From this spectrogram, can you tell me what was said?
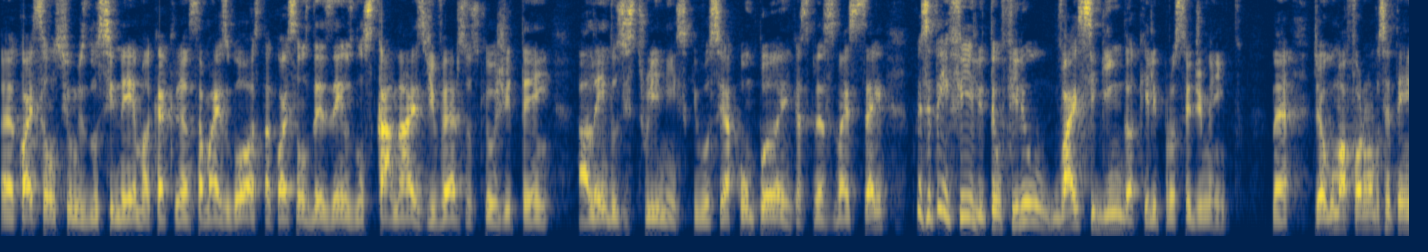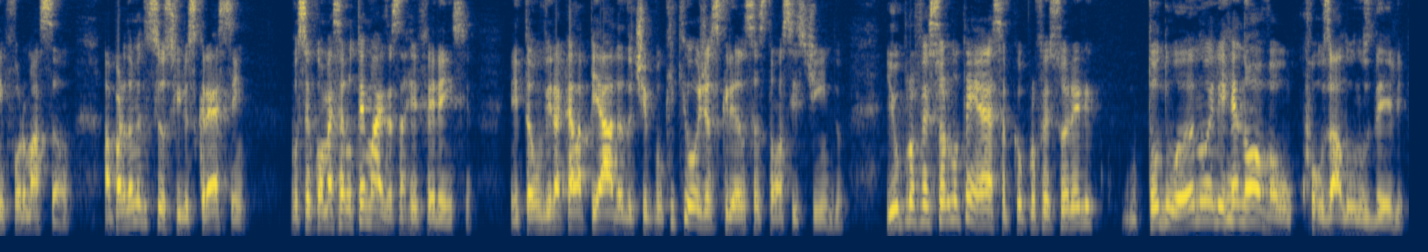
é, quais são os filmes do cinema que a criança mais gosta, quais são os desenhos nos canais diversos que hoje tem, além dos streamings que você acompanha, que as crianças mais seguem. Porque você tem filho e teu filho vai seguindo aquele procedimento. Né? De alguma forma você tem informação. A partir do momento que seus filhos crescem, você começa a não ter mais essa referência. Então vira aquela piada do tipo, o que, que hoje as crianças estão assistindo? E o professor não tem essa, porque o professor, ele todo ano, ele renova o, os alunos dele.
